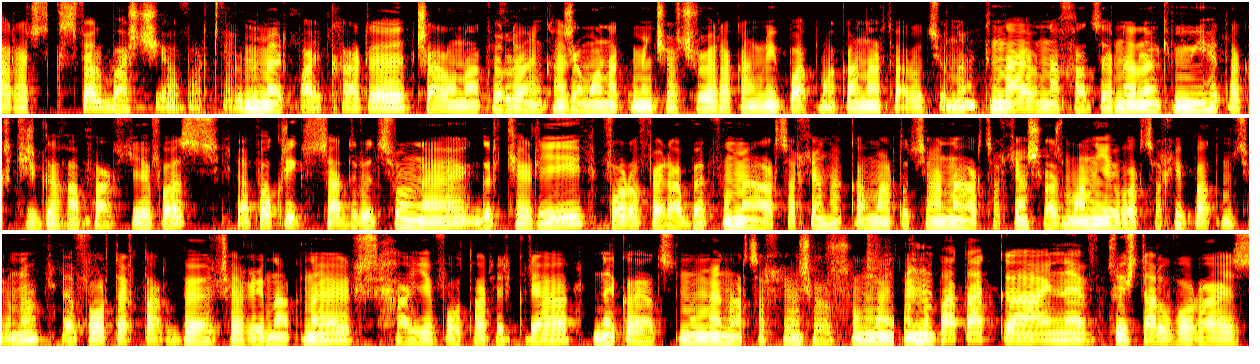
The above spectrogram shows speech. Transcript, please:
առաջ սկսվել, բայց չի ավարտվել։ Մեր պայքարը շարունակվելու այնքան ժամանակ ժամանակ մինչև չվերականգնի պատմական արդարությունը։ Նաև նախաձեռնել ենք մի հետաքրքիր գաղափար եւս, փոքրիկ ցուցադրություն է գրքերի, որը վերաբերվում է Արցախյան հակամարտությանը, Արցախյան շարժմանը եւ Արցախի պատմությունը, որտեղ տարբեր հեղինակներ հայ եւ օտարերկրյա ներկայացնում են Արցախյան շարժումը։ Նպատակը այն է ցույց տալու, որ այս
